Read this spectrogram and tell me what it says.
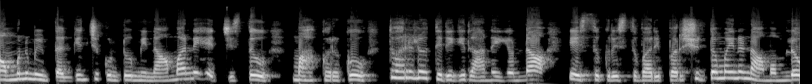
మమ్మను మేము తగ్గించుకుంటూ మీ నామాన్ని హెచ్చిస్తూ మా కొరకు త్వరలో తిరిగి రానయ్యున్న. యేసుక్రీస్తు వారి పరిశుద్ధమైన నామంలో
